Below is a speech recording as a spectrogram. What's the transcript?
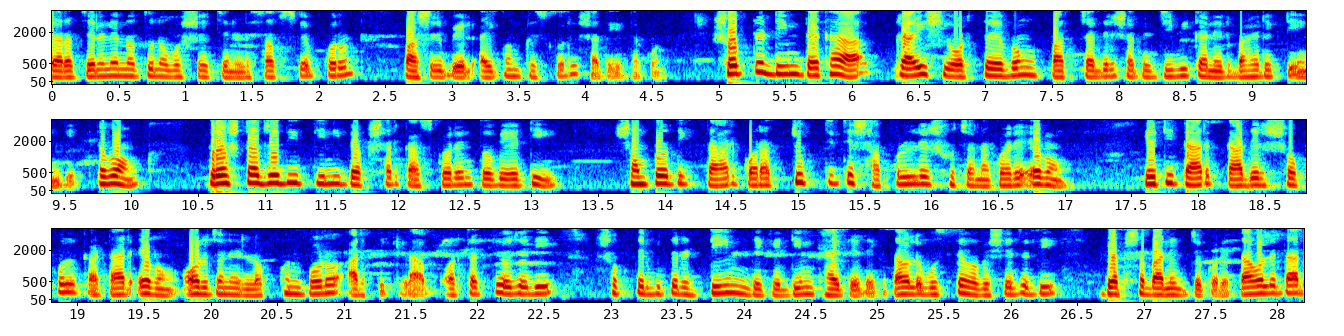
যারা চ্যানেলে নতুন, অবশ্যই চ্যানেলে সাবস্ক্রাইব করুন, পাশের বেল আইকন প্রেস করে সাথেই থাকুন। স্বপ্নের ডিম দেখা প্রায়শই অর্থ এবং বাচ্চাদের সাথে জীবিকা নির্বাহের একটি ইঙ্গিত এবং দ্রষ্টা যদি তিনি ব্যবসার কাজ করেন, তবে এটি সাম্প্রতিক তার করা চুক্তিতে সাফল্যের সূচনা করে এবং এটি তার কাজের সফল কাটার এবং অর্জনের লক্ষণ বড় আর্থিক লাভ। অর্থাৎ কেউ যদি স্বপ্নের ভিতরে ডিম দেখে, ডিম খাইতে দেখে, তাহলে বুঝতে হবে সে যদি ব্যবসা বাণিজ্য করে, তাহলে তার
